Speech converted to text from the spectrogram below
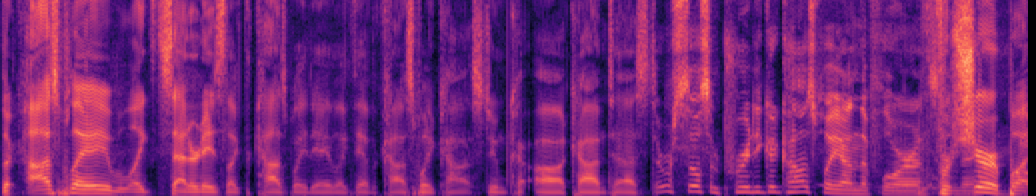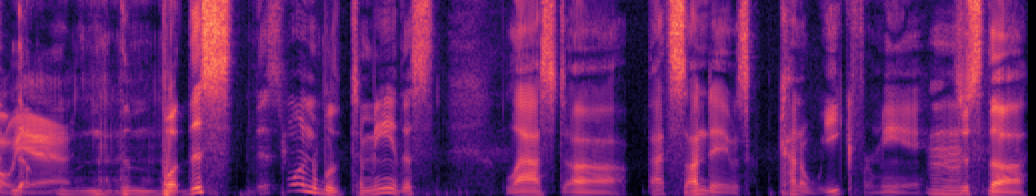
the cosplay like Saturday's like the cosplay day, like they have a cosplay costume co- uh contest. there was still some pretty good cosplay on the floor. On For Sunday. sure, but Oh, no- yeah. the- but this this one was to me this last uh that Sunday was kind of weak for me. Just the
